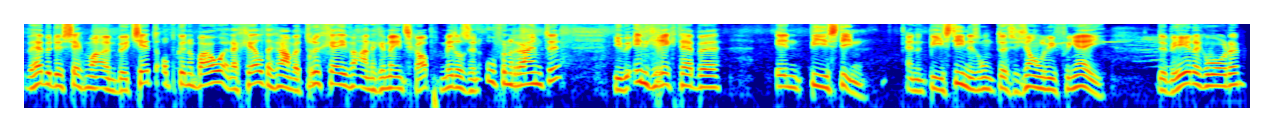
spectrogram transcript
We hebben dus zeg maar een budget op kunnen bouwen. En dat geld gaan we teruggeven aan de gemeenschap. Middels een oefenruimte die we ingericht hebben in Piestien. En in Piestien is ondertussen Jean-Louis Fournier de beheerder geworden.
